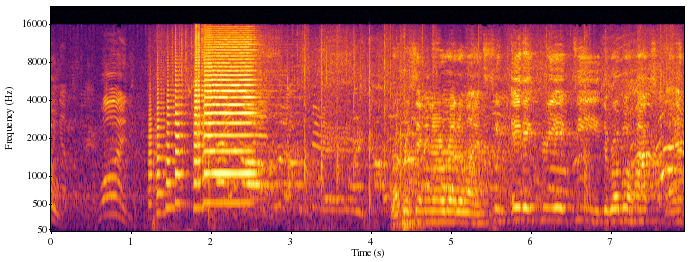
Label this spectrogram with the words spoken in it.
two, one. Representing our Red Alliance, Team 8838D, the RoboHawks and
